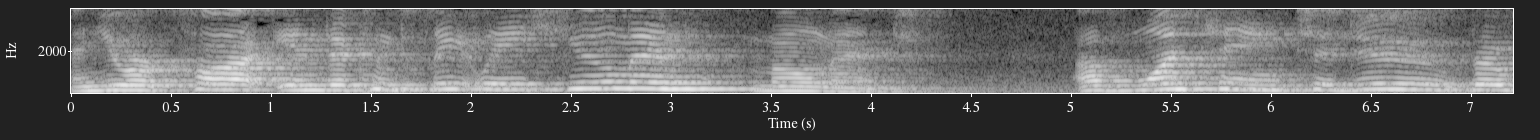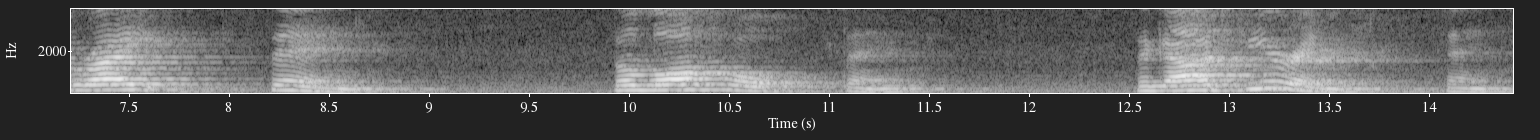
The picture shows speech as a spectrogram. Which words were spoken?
And you are caught in the completely human moment of wanting to do the right thing, the lawful thing, the God fearing thing,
